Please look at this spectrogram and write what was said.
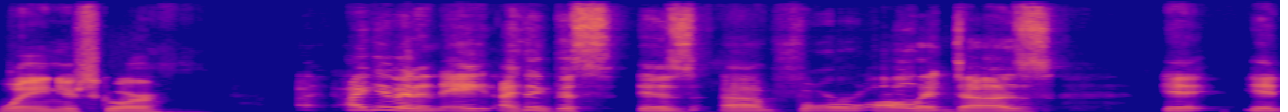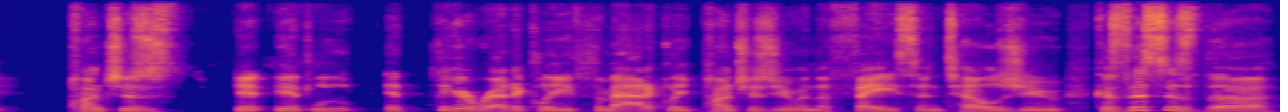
Wayne, your score? I give it an eight. I think this is uh, for all it does. It it punches it it it theoretically thematically punches you in the face and tells you because this is the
